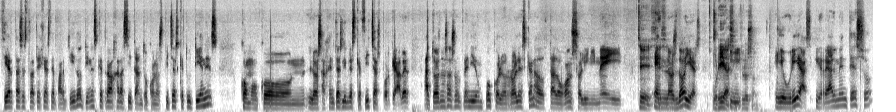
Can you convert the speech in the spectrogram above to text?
ciertas estrategias de partido, tienes que trabajar así tanto con los pitchers que tú tienes como con los agentes libres que fichas, porque a ver, a todos nos ha sorprendido un poco los roles que han adoptado Gonsolin y May en los Dodgers. Urias incluso. Y Urias, y realmente eso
